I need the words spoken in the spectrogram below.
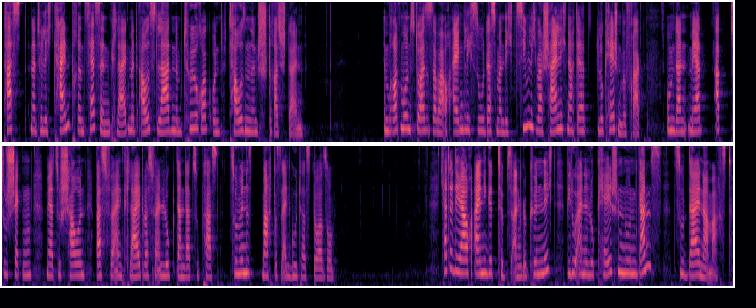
passt natürlich kein Prinzessinnenkleid mit ausladendem Tüllrock und tausenden Strasssteinen. Im Brautmodenstore ist es aber auch eigentlich so, dass man dich ziemlich wahrscheinlich nach der Location befragt, um dann mehr abzuschecken, mehr zu schauen, was für ein Kleid, was für ein Look dann dazu passt. Zumindest macht es ein guter Store so. Ich hatte dir ja auch einige Tipps angekündigt, wie du eine Location nun ganz zu deiner machst.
